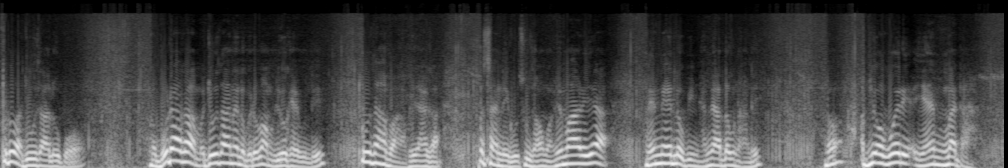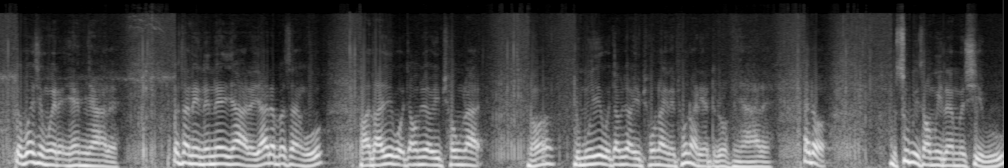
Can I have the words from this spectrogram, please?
သူတို့ကကြိုးစားလို့ပေါ့ဗုဒ္ဓကမကြိုးစားနဲ့လို့ဘယ်တော့မှမပြောခဲ့ဘူးလေကြိုးစားပါဘုရားကပတ်စံတွေကိုစုဆောင်းပါမြန်မာတွေကနည်းနည်းလုပ်ပြီးများများသုံးတာလေနော်အပျော်ပွဲတွေအရင်မှတ်တာ ပျော်ပွဲရှင်ပွဲတွေအရင်များတယ်ပတ်စံတွေနည်းနည်းရတယ်ရတဲ့ပတ်စံကိုဘာသာရေးကိုအကြောင်းပြပြီးဖြုံးလိုက်နော်လူမှုရေးကိုအကြောင်းပြပြီးဖြုံးလိုက်နေဖြုံးတာတွေကတော်တော်များတယ်အဲ့တော့မစုမိဆောင်မိလည်းမရှိဘူး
